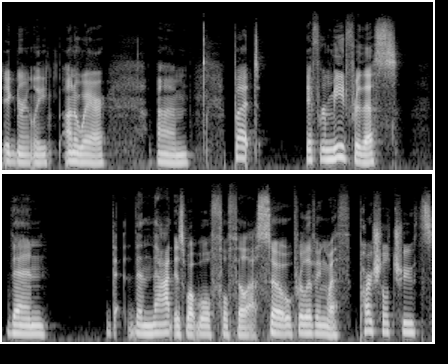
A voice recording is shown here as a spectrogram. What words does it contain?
ignorantly, unaware. Um, but if we're made for this, then th- then that is what will fulfill us. So if we're living with partial truths,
